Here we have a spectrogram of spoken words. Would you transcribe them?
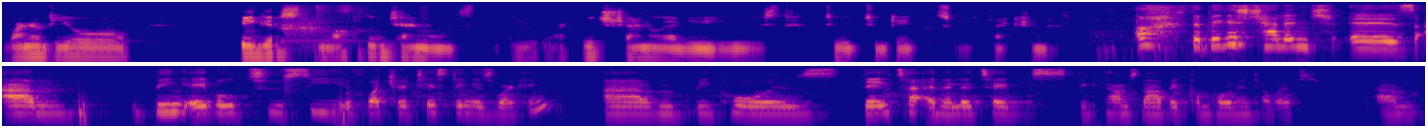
one of your biggest marketing channels? Like, which channel have you used to to get some traction? Oh, the biggest challenge is um, being able to see if what you're testing is working um, because data analytics becomes now a big component of it. Um,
